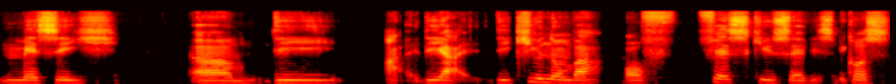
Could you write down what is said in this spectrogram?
message um the uh, the uh, the queue number of first queue service because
